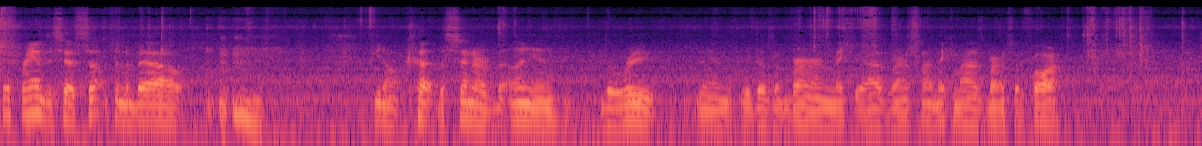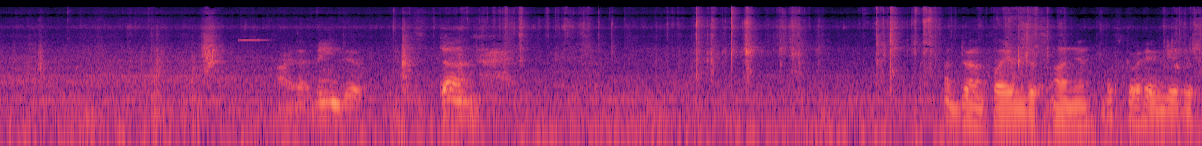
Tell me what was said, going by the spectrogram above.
Chef Ramsay says something about if you don't cut the center of the onion, the root, then it doesn't burn, make your eyes burn. It's not making my eyes burn so far. Alright, that bean dip is done. I'm done playing with this onion. Let's go ahead and get this.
